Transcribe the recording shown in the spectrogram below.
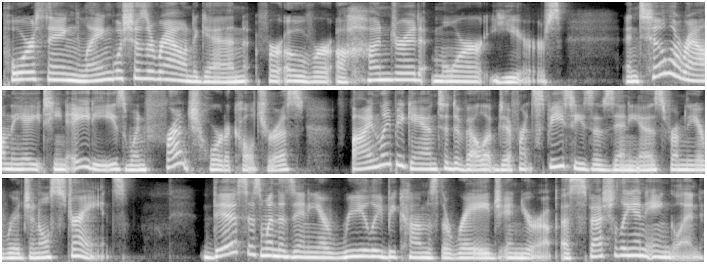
Poor thing languishes around again for over a hundred more years. Until around the 1880s, when French horticulturists finally began to develop different species of zinnias from the original strains. This is when the zinnia really becomes the rage in Europe, especially in England,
